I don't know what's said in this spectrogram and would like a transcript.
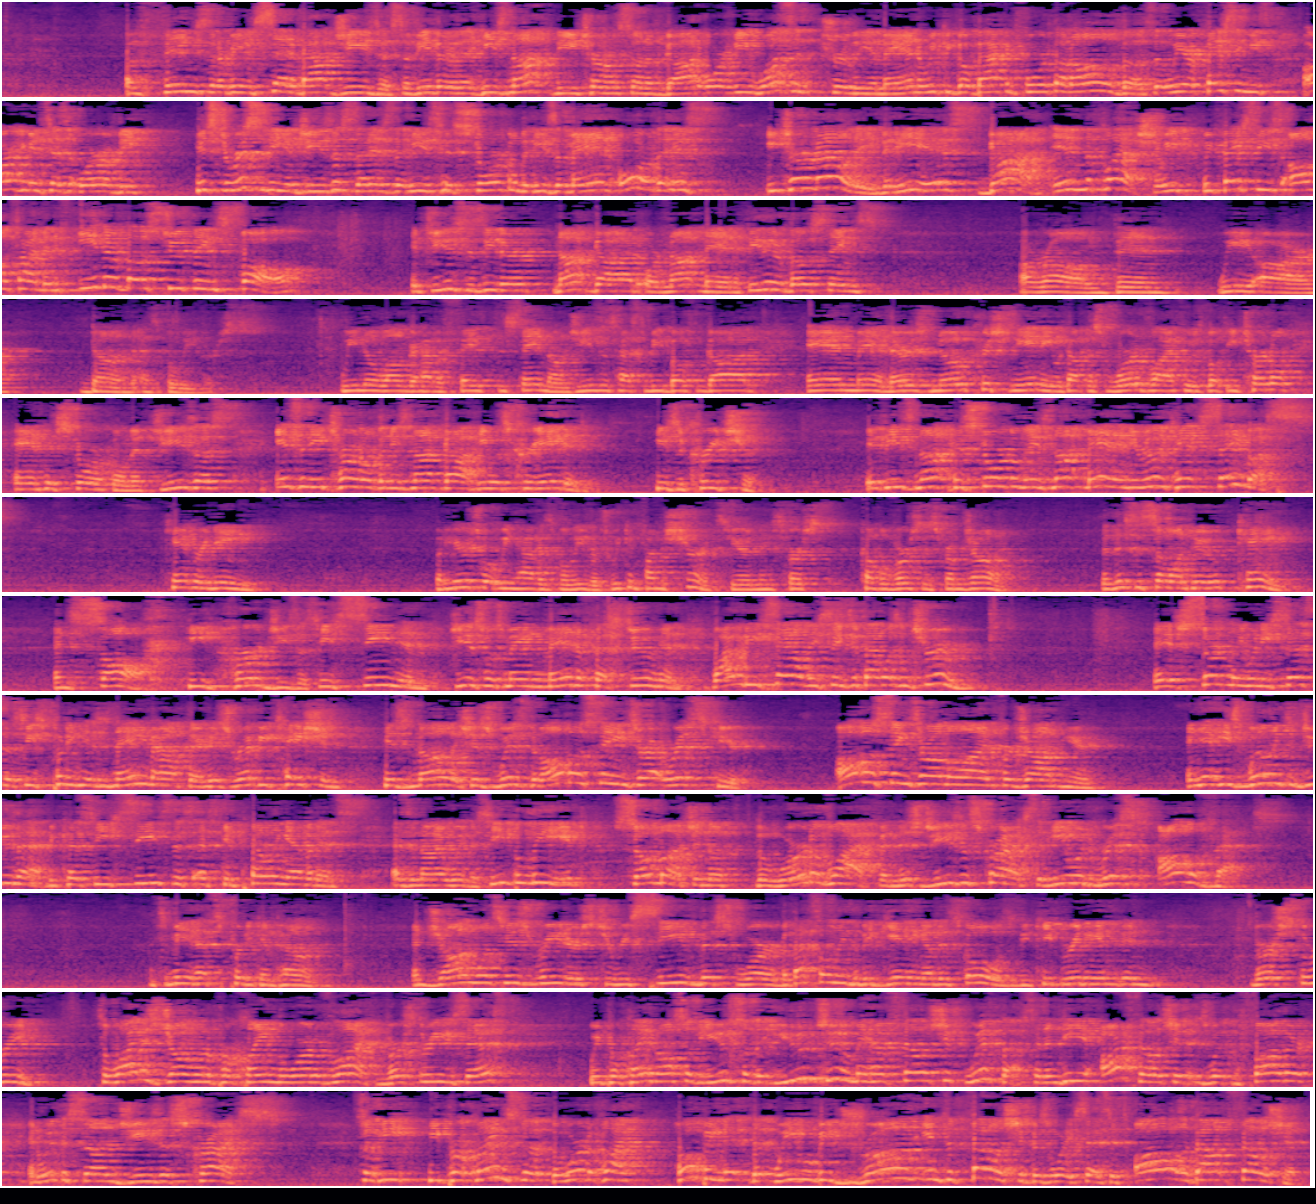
Of things that are being said about Jesus, of either that he's not the eternal Son of God or he wasn't truly a man, and we could go back and forth on all of those. That we are facing these arguments, as it were, of the historicity of Jesus, that is, that he's historical, that he's a man, or that his eternality, that he is God in the flesh. We, we face these all the time, and if either of those two things fall, if Jesus is either not God or not man, if either of those things are wrong, then we are done as believers. We no longer have a faith to stand on. Jesus has to be both God and man. There is no Christianity without this Word of life who is both eternal and historical. And if Jesus isn't eternal, then he's not God. He was created, he's a creature. If he's not historical, then he's not man, and he really can't save us, can't redeem. But here's what we have as believers we can find assurance here in these first couple verses from John that this is someone who came and saw. He heard Jesus. He's seen him. Jesus was made manifest to him. Why would he say all these things if that wasn't true? And certainly when he says this, he's putting his name out there, his reputation, his knowledge, his wisdom. All those things are at risk here. All those things are on the line for John here. And yet he's willing to do that because he sees this as compelling evidence as an eyewitness. He believed so much in the, the word of life and this Jesus Christ that he would risk all of that and to me, that's pretty compelling. And John wants his readers to receive this word, but that's only the beginning of his goals. If you keep reading in, in Verse 3. So why does John want to proclaim the word of life? Verse 3 he says, We proclaim it also to you so that you too may have fellowship with us. And indeed, our fellowship is with the Father and with the Son, Jesus Christ. So he, he proclaims the, the word of life, hoping that, that we will be drawn into fellowship, is what he says. It's all about fellowship.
